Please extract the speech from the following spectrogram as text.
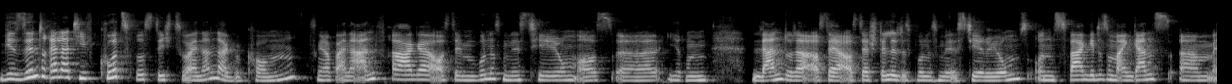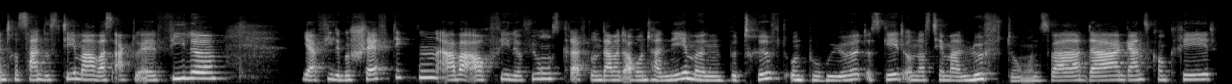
Wir sind relativ kurzfristig zueinander gekommen. Es gab eine Anfrage aus dem Bundesministerium, aus äh, Ihrem Land oder aus der, aus der Stelle des Bundesministeriums. Und zwar geht es um ein ganz ähm, interessantes Thema, was aktuell viele, ja, viele Beschäftigten, aber auch viele Führungskräfte und damit auch Unternehmen betrifft und berührt. Es geht um das Thema Lüftung. Und zwar da ganz konkret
